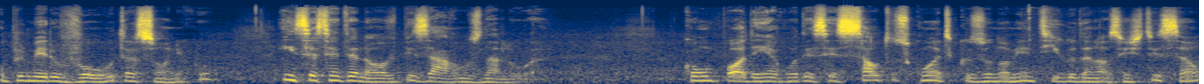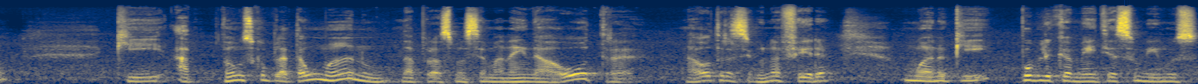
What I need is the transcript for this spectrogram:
o primeiro voo ultrassônico em 69 pisávamos na Lua. Como podem acontecer saltos quânticos, o nome antigo da nossa instituição, que a, vamos completar um ano na próxima semana, ainda a outra, na outra segunda-feira, um ano que publicamente assumimos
